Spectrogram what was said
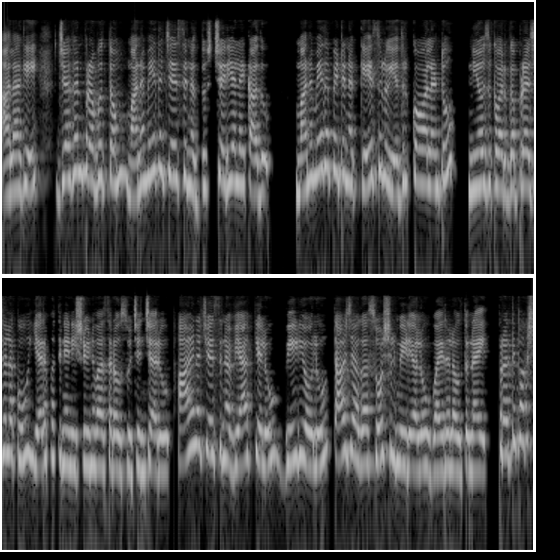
అలాగే జగన్ ప్రభుత్వం మన మీద చేసిన దుశ్చర్యలే కాదు మన మీద పెట్టిన కేసులు ఎదుర్కోవాలంటూ నియోజకవర్గ ప్రజలకు ఎరపతినేని శ్రీనివాసరావు సూచించారు. ఆయన చేసిన వ్యాఖ్యలు వీడియోలు తాజాగా సోషల్ మీడియాలో వైరల్ అవుతున్నాయి. ప్రతిపక్ష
